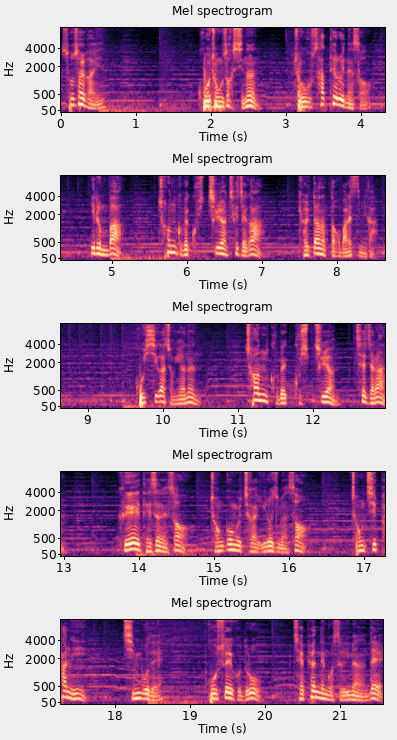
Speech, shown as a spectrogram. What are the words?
소설가인 고종석 씨는 조국 사태로 인해서 이른바 1997년 체제가 결단났다고 말했습니다. 고 씨가 정의하는 1997년 체제란 그의 대선에서 정권 교체가 이루어지면서 정치판이 진보 대 보수의 구도로 재편된 것을 의미하는데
